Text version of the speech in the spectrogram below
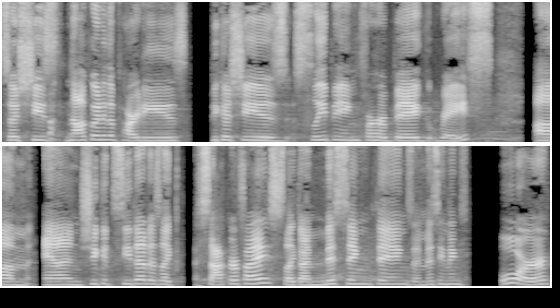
So she's not going to the parties because she is sleeping for her big race. Um, and she could see that as like a sacrifice, like I'm missing things, I'm missing things. Or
